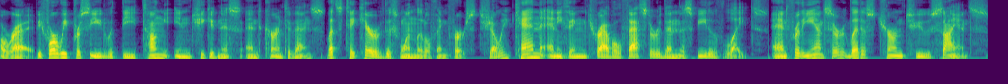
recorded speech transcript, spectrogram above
Alright, before we proceed with the tongue in cheekedness and current events, let's take care of this one little thing first, shall we? Can anything travel faster than the speed of light? And for the answer, let us turn to science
